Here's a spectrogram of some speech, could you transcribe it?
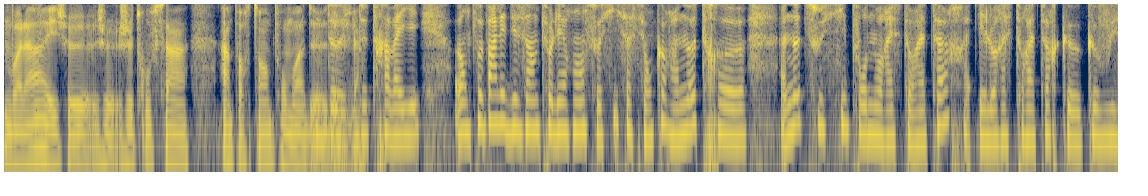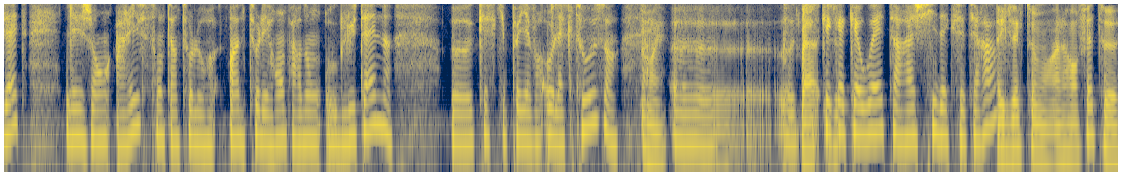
voilà, et je, je, je trouve ça important pour moi de, de, de, le faire. de travailler. On peut parler des intolérances aussi. Ça, c'est encore un autre, euh, un autre souci pour nos restaurateurs et le restaurateur que, que vous êtes. Les gens arrivent, sont intolérants, intolérants pardon, au gluten. Euh, Qu'est-ce qu'il peut y avoir au lactose, Ouais. euh, euh, Bah, tout ce qui est cacahuètes, arachides, etc. Exactement. Alors en fait, euh,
